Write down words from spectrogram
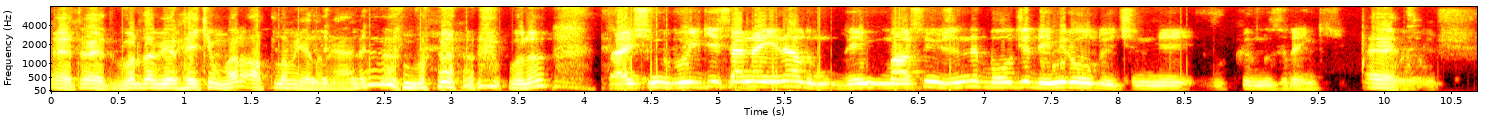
evet evet burada bir hekim var atlamayalım yani bunu. Ben şimdi bu ilgiyi senden yeni aldım. Mars'ın yüzünde bolca demir olduğu için mi kırmızı renk evet. olmuş?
